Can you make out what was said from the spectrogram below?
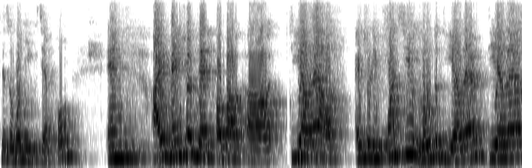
There's one example. And I mentioned that about uh, DLL. Actually, once you load the DLL, DLL,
